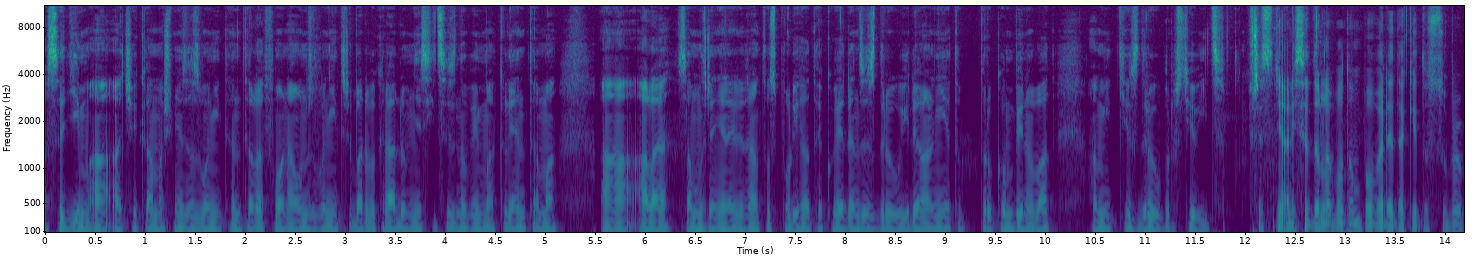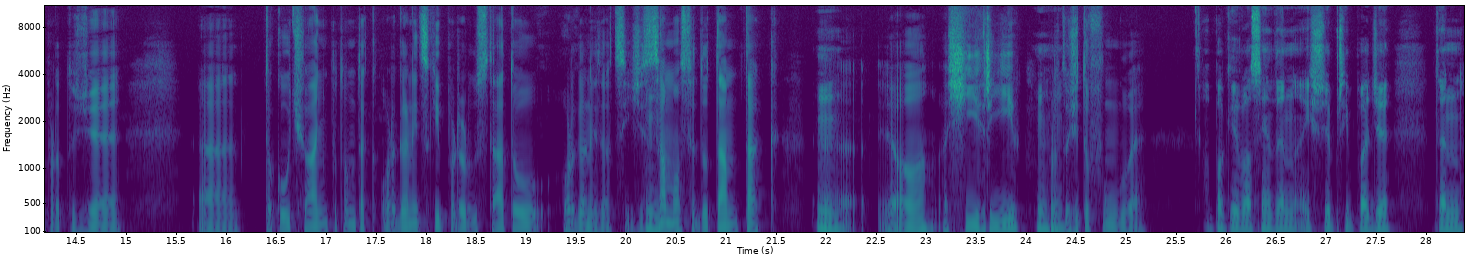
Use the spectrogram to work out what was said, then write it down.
sedím a, a čekám, až mě zazvoní ten telefon a on zvoní třeba dvakrát do měsíce s novýma klientama, a, ale samozřejmě nejde na to spolíhat jako jeden ze zdrojů. Ideální je to prokombinovat a mít těch zdrojů prostě víc. Přesně a když se tohle potom povede, tak je to super, protože uh, to koučování potom tak organicky prorůstá tou organizací, že hmm. samo se to tam tak hmm. uh, jo, šíří, hmm. protože to funguje. A pak je vlastně ten ještě případ, že ten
